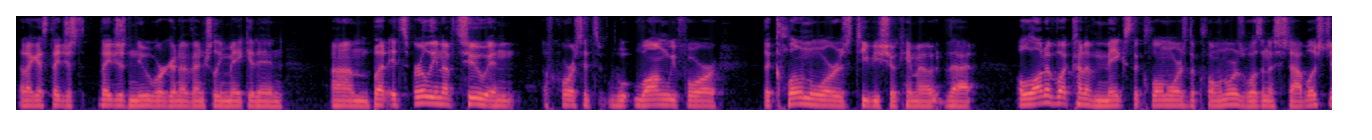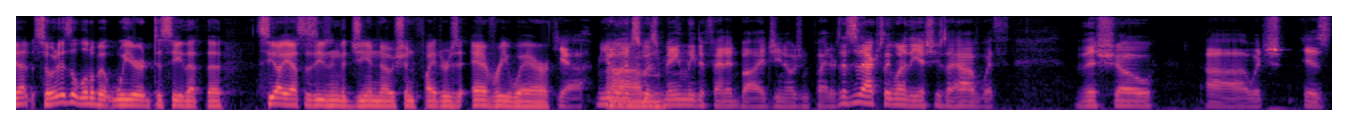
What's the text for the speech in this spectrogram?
that I guess they just they just knew were going to eventually make it in. Um, but it's early enough too, and of course it's w- long before the Clone Wars TV show came out that a lot of what kind of makes the Clone Wars the Clone Wars wasn't established yet. So it is a little bit weird to see that the CIS is using the Geonosian fighters everywhere. Yeah, was Um, mainly defended by Geonosian fighters. This is actually one of the issues I have with this show, uh, which is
